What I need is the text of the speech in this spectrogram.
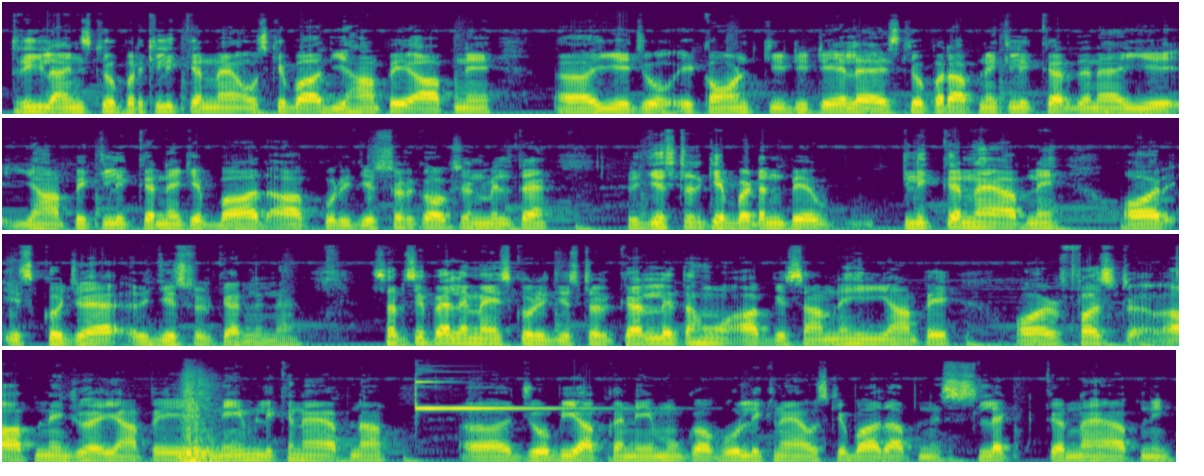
थ्री लाइन्स के ऊपर क्लिक करना है, उसके बाद यहाँ पे आपने ये जो अकाउंट की डिटेल है, इसके ऊपर आपने क्लिक कर देना है। ये यहाँ पे क्लिक करने के बाद आपको रजिस्टर का ऑप्शन मिलता है। रजिस्टर के बटन पे क्लिक करना है आपने और इसको जो है रजिस्टर कर लेना है। सबसे पहले मैं इसको रजिस्टर कर लेता हूँ आपके सामने ही यहाँ पे और फ़र्स्ट आपने जो है यहाँ पे नेम लिखना है अपना जो भी आपका नेम होगा वो लिखना है, उसके बाद आपने सेलेक्ट करना है अपनी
